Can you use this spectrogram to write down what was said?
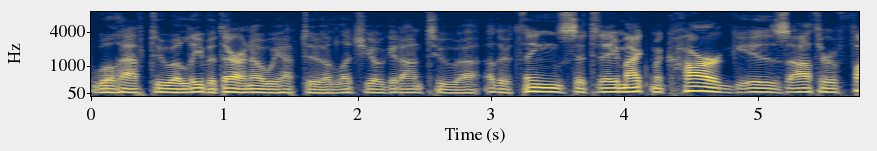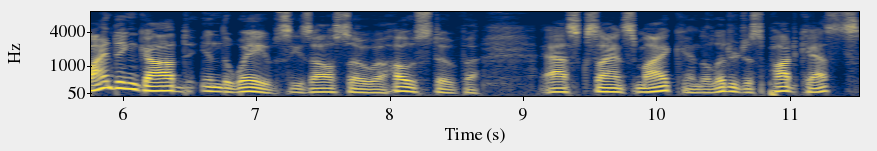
We'll have to uh, leave it there. I know we have to uh, let you go get on to uh, other things uh, today. Mike McHargue is author of Finding God in the Waves. He's also a host of uh, Ask Science Mike and the Liturgist podcasts.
